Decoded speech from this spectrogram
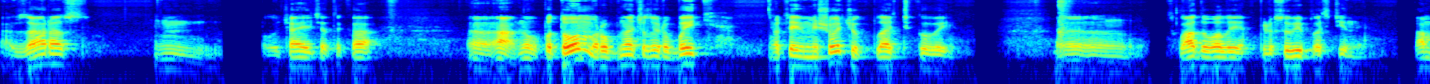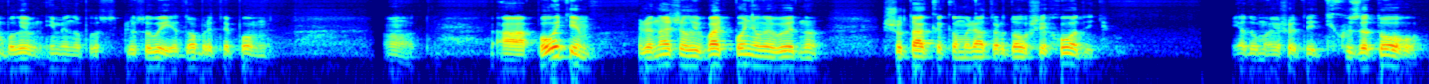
а зараз виходить така. А, ну потім роб, почали робити оцей мішочок пластиковий, е, складували плюсові пластини. Там були іменно плюсові, я добре це пам'ятаю. А потім вже почали бать, поняли, видно, що так акумулятор довше ходить. Я думаю, що це тільки за того.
